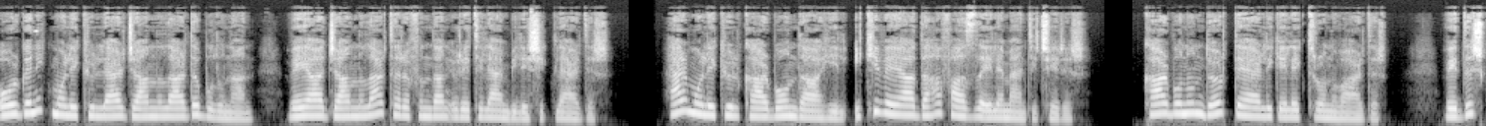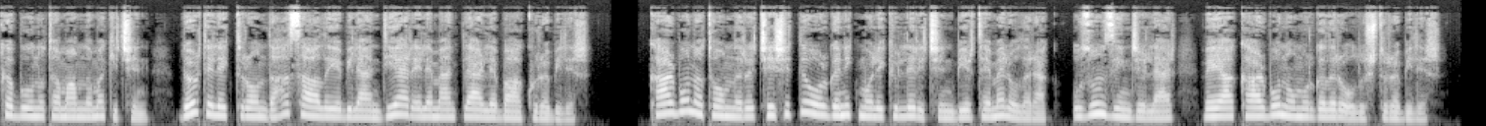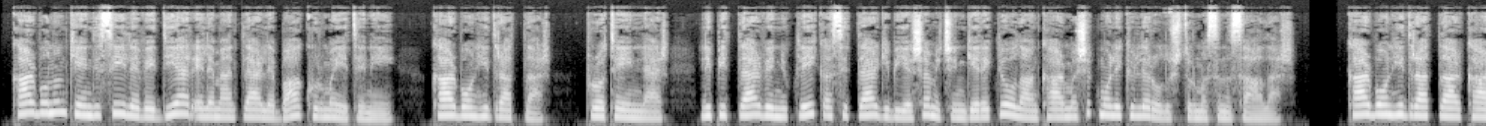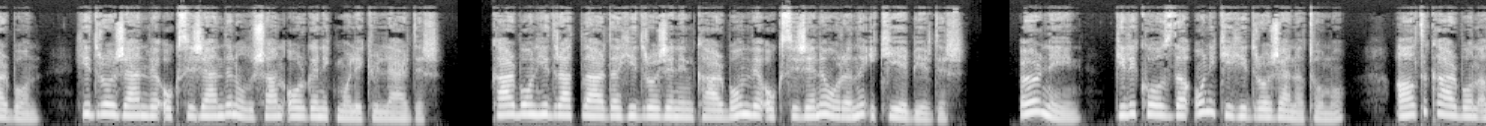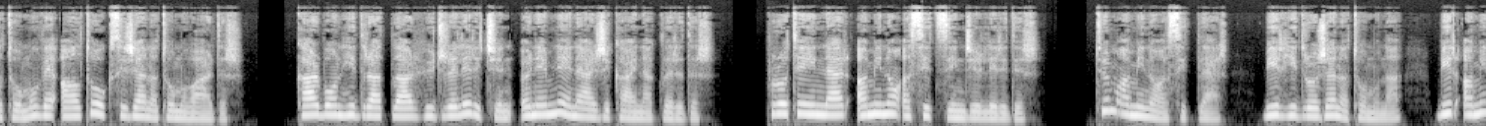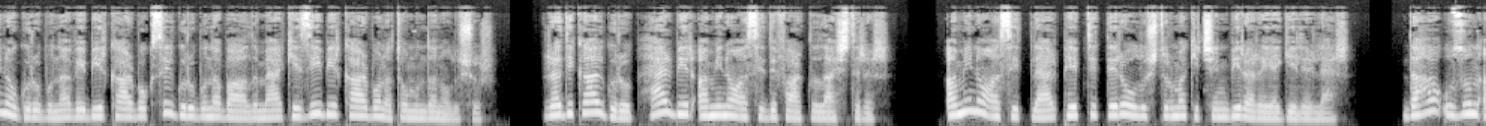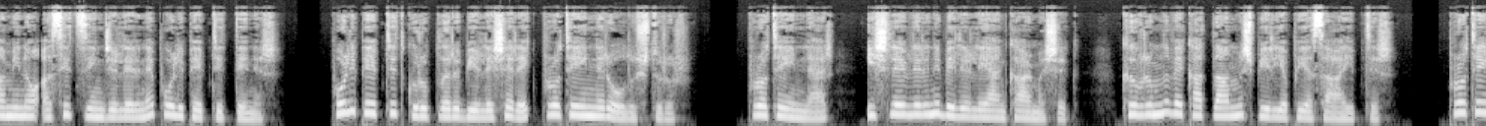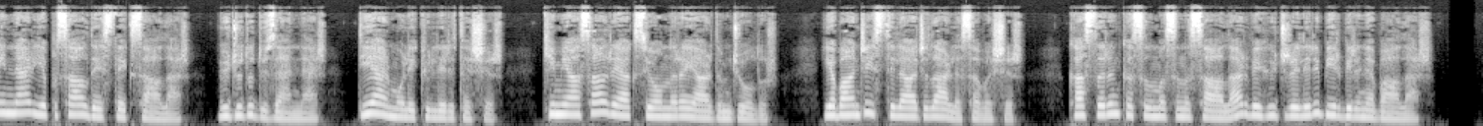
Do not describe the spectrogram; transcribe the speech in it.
Organik moleküller canlılarda bulunan veya canlılar tarafından üretilen bileşiklerdir. Her molekül karbon dahil iki veya daha fazla element içerir. Karbonun dört değerlik elektronu vardır ve dış kabuğunu tamamlamak için dört elektron daha sağlayabilen diğer elementlerle bağ kurabilir. Karbon atomları çeşitli organik moleküller için bir temel olarak uzun zincirler veya karbon omurgaları oluşturabilir. Karbonun kendisiyle ve diğer elementlerle bağ kurma yeteneği, karbonhidratlar, proteinler, lipidler ve nükleik asitler gibi yaşam için gerekli olan karmaşık moleküller oluşturmasını sağlar. Karbonhidratlar karbon, hidrojen ve oksijenden oluşan organik moleküllerdir. Karbonhidratlarda hidrojenin karbon ve oksijene oranı 2'ye 1'dir. Örneğin, glikozda 12 hidrojen atomu, 6 karbon atomu ve 6 oksijen atomu vardır. Karbonhidratlar hücreler için önemli enerji kaynaklarıdır. Proteinler amino asit zincirleridir. Tüm amino asitler, bir hidrojen atomuna, bir amino grubuna ve bir karboksil grubuna bağlı merkezi bir karbon atomundan oluşur. Radikal grup her bir amino asidi farklılaştırır. Amino asitler peptitleri oluşturmak için bir araya gelirler. Daha uzun amino asit zincirlerine polipeptit denir. Polipeptit grupları birleşerek proteinleri oluşturur. Proteinler, işlevlerini belirleyen karmaşık, kıvrımlı ve katlanmış bir yapıya sahiptir. Proteinler yapısal destek sağlar, vücudu düzenler, diğer molekülleri taşır, kimyasal reaksiyonlara yardımcı olur, yabancı istilacılarla savaşır, kasların kasılmasını sağlar ve hücreleri birbirine bağlar.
